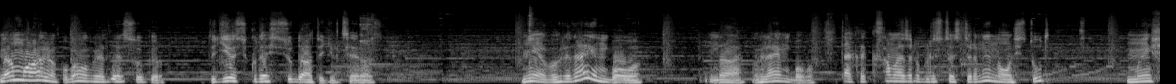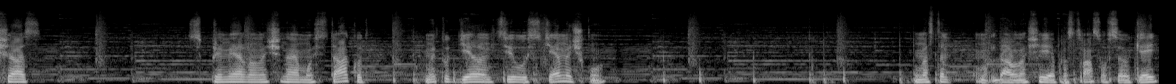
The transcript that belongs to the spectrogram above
Нормально, по-моєму, виглядає супер. Тоді ось кудись сюди тоді в цей раз. Ні, виглядає імбово. Да, виглядає імбово. Так, так само я зроблю з тої сторони, але ось тут ми зараз примерно починаємо ось так от. Ми тут делаем цілу стіночку. У нас там. м, Да, у нас ще є пространство, все окей.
